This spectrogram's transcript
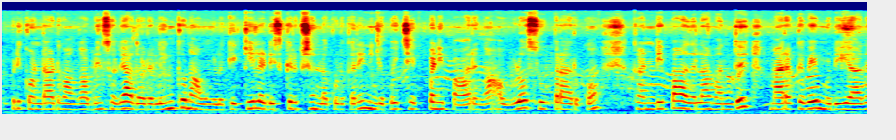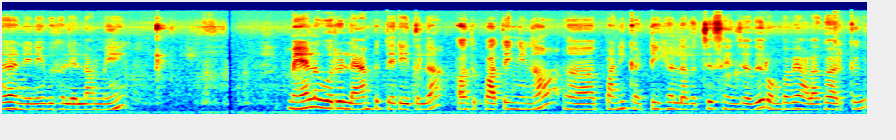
எப்படி கொண்டாடுவாங்க அப்படின்னு சொல்லி அதோட லிங்க் நான் உங்களுக்கு கீழே டிஸ்கிரிப்ஷனில் கொடுக்குறேன். நீங்கள் போய் செக் பண்ணி பாருங்கள் அவ்வளோ சூப்பராக இருக்கும். கண்டிப்பாக அதெல்லாம் வந்து மறக்கவே முடியாத நினைவுகள் எல்லாமே. மேலே ஒரு லேம்ப் தெரியுதுல? அது பார்த்தீங்கன்னா பனிக்கட்டிகளை வச்சு செஞ்சது. ரொம்பவே அழகாக இருக்குது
